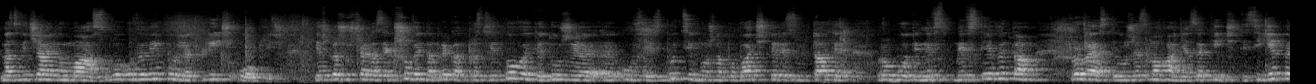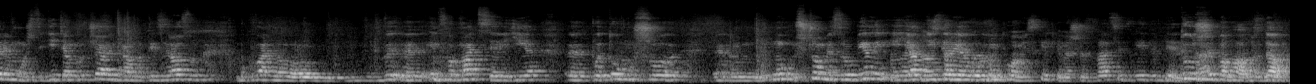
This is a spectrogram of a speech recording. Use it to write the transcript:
надзвичайно масового, великого, як пліч-опліч. Я ж кажу ще раз, якщо ви, наприклад, прослідковуєте дуже е, у Фейсбуці, можна побачити результати роботи. Не встигли там провести вже змагання, закінчитися. Є переможці, дітям вручають грамоти і зразу буквально е, е, інформація є е, по тому, що, ну, що ми зробили і як діти реагують. скільки ми ще? 22 дитини, Дуже так? багато, да,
